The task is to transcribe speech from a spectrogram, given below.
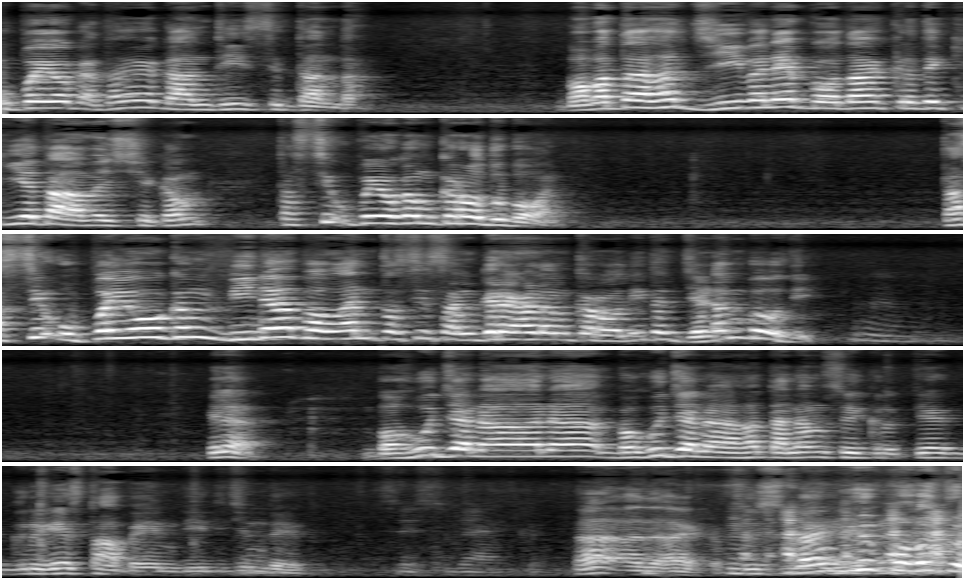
उपयोग अतः गान्धी सिद्धान्तः भवतः जीवने भवतः कृते कियत् आवश्यकं तस्य उपयोगं करोतु भवान् तस्य उपयोगं विना भवान् तस्य सङ्ग्रहणं करोति तत् जडं भवति किल बहुजनाना बहुजनाः धनं स्वीकृत्य गृहे स्थापयन्ति इति चिन्तयतु। स्विस् बेङ्क् भवतु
